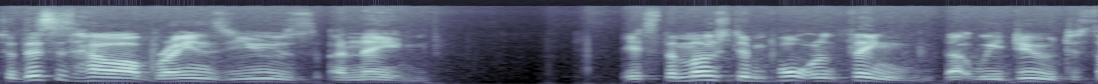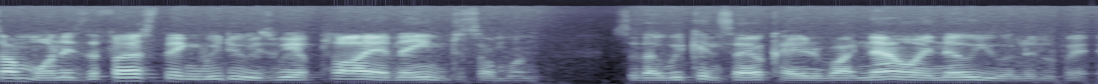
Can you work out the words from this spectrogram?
So this is how our brains use a name. It's the most important thing that we do to someone is the first thing we do is we apply a name to someone so that we can say, okay, right now I know you a little bit.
